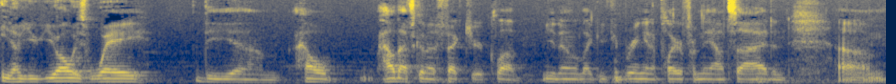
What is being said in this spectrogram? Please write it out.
you know, you you always weigh the um, how how that's going to affect your club. You know, like if you bring in a player from the outside and um,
